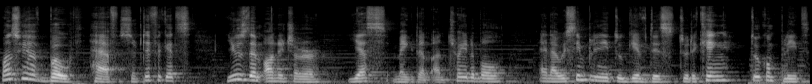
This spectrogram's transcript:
Once you have both half certificates, use them on each other, yes, make them untradeable, and now we simply need to give this to the king to complete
